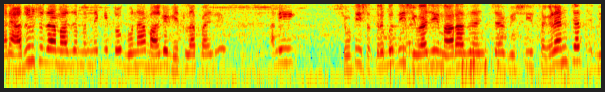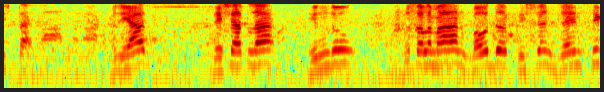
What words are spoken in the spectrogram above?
आणि अजून सुद्धा माझं म्हणणं की तो गुन्हा मागे घेतला पाहिजे. आणि शेवटी छत्रपती शिवाजी महाराजांच्या विषयी सगळ्यांच्याच निष्ठा आहे. म्हणजे या देशातला हिंदू मुसलमान बौद्ध ख्रिश्चन जैन शीख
